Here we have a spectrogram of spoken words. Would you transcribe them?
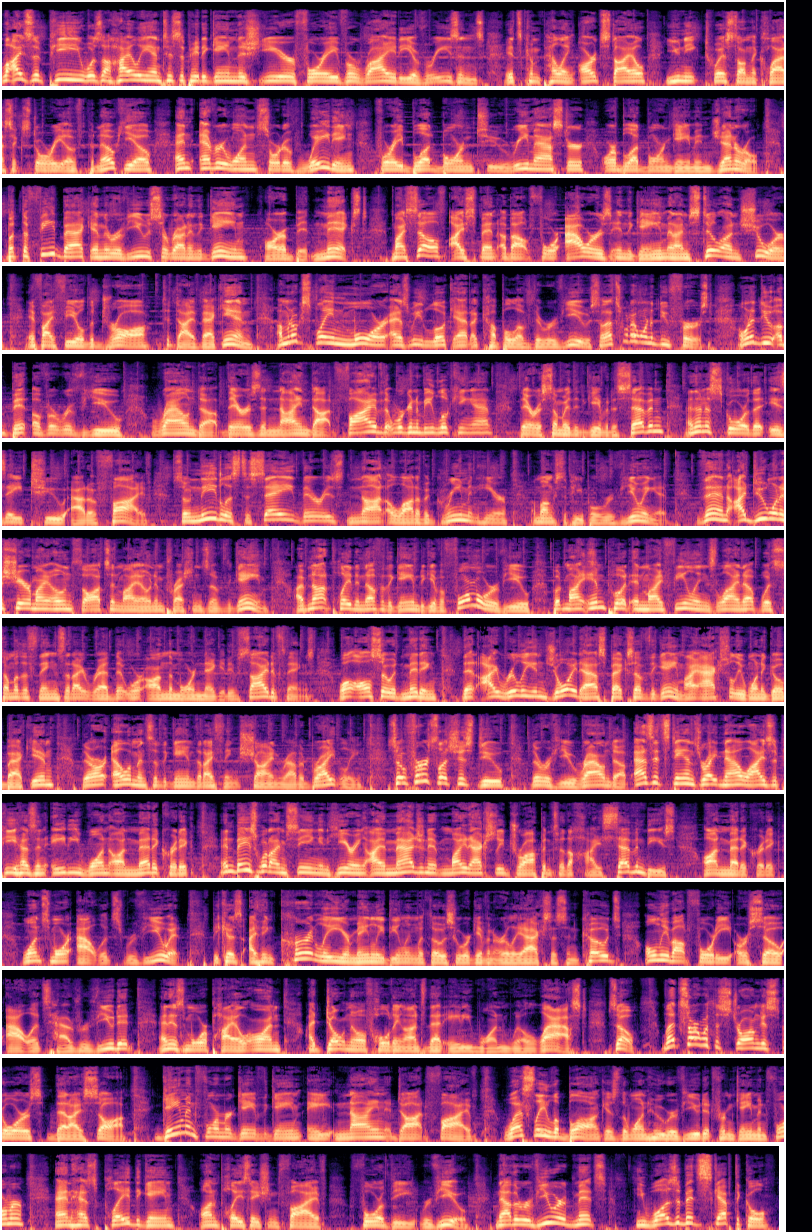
Of P was a highly anticipated game this year for a variety of reasons. Its compelling art style, unique twist on the classic story of Pinocchio, and everyone sort of waiting for a Bloodborne 2 remaster or Bloodborne game in general. But the feedback and the reviews surrounding the game are a bit mixed. Myself, I spent about four hours in the game, and I'm still unsure if I feel the draw to dive back in. I'm going to explain more as we look at a couple of the reviews. So that's what I want to do first. I want to do a bit of a review roundup. There is a 9.5 that we're going to be looking at. There is somebody that gave it a 7, and then a score that is a 2 out of 5. So, needless to say, there is not a lot of agreement here amongst the people reviewing it. Then, I do want to share my own thoughts and my own impressions of the game. I've not played enough of the game to give a formal review, but my input and my feelings line up with some of the things that I read that were on the more negative side of things, while also admitting that I really enjoyed aspects of the game. I actually want to go back in. There are elements of the game that I think shine rather brightly. So, first, let's just do the review roundup. As it stands right now, of P has an 81 on Metacritic, and based what I'm seeing and hearing, I imagine it might actually drop into the high 70s on Metacritic once more outlets review it. Because I think currently you're mainly dealing with those who were given early access and codes. Only about 40 or so outlets have reviewed it, and as more pile on, I don't know if holding on to that 81 will last. So let's start with the strongest scores that I saw. Game Informer gave the game a 9.5. Wesley LeBlanc is the one who reviewed it from Game Informer and has played the game on PlayStation 5 for the review. Now, the reviewer admits he was a bit skeptical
